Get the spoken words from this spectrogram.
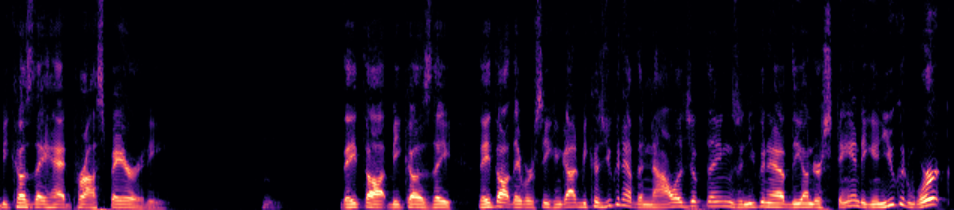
because they had prosperity. Hmm. They thought because they they thought they were seeking God because you can have the knowledge of things and you can have the understanding and you can work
